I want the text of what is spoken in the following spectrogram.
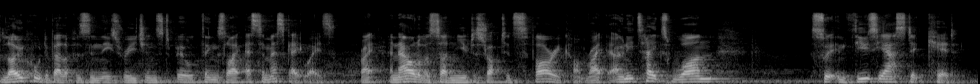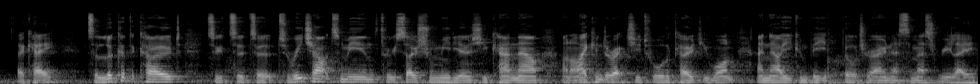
local developers in these regions to build things like SMS gateways, right? And now all of a sudden you've disrupted Safaricom, right? It only takes one sort of enthusiastic kid, okay, to look at the code, to, to, to, to reach out to me and through social media as you can now, and I can direct you to all the code you want, and now you can be, build your own SMS relay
